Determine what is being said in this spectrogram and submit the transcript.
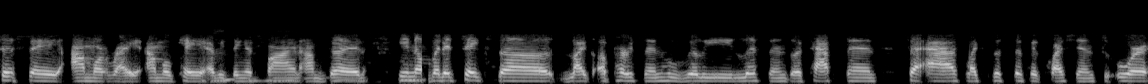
to say i'm all right i'm okay Mhm, everything is mhm. fine i'm good you know but it takes the like a person who really listens or taps in to ask like specific questions or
